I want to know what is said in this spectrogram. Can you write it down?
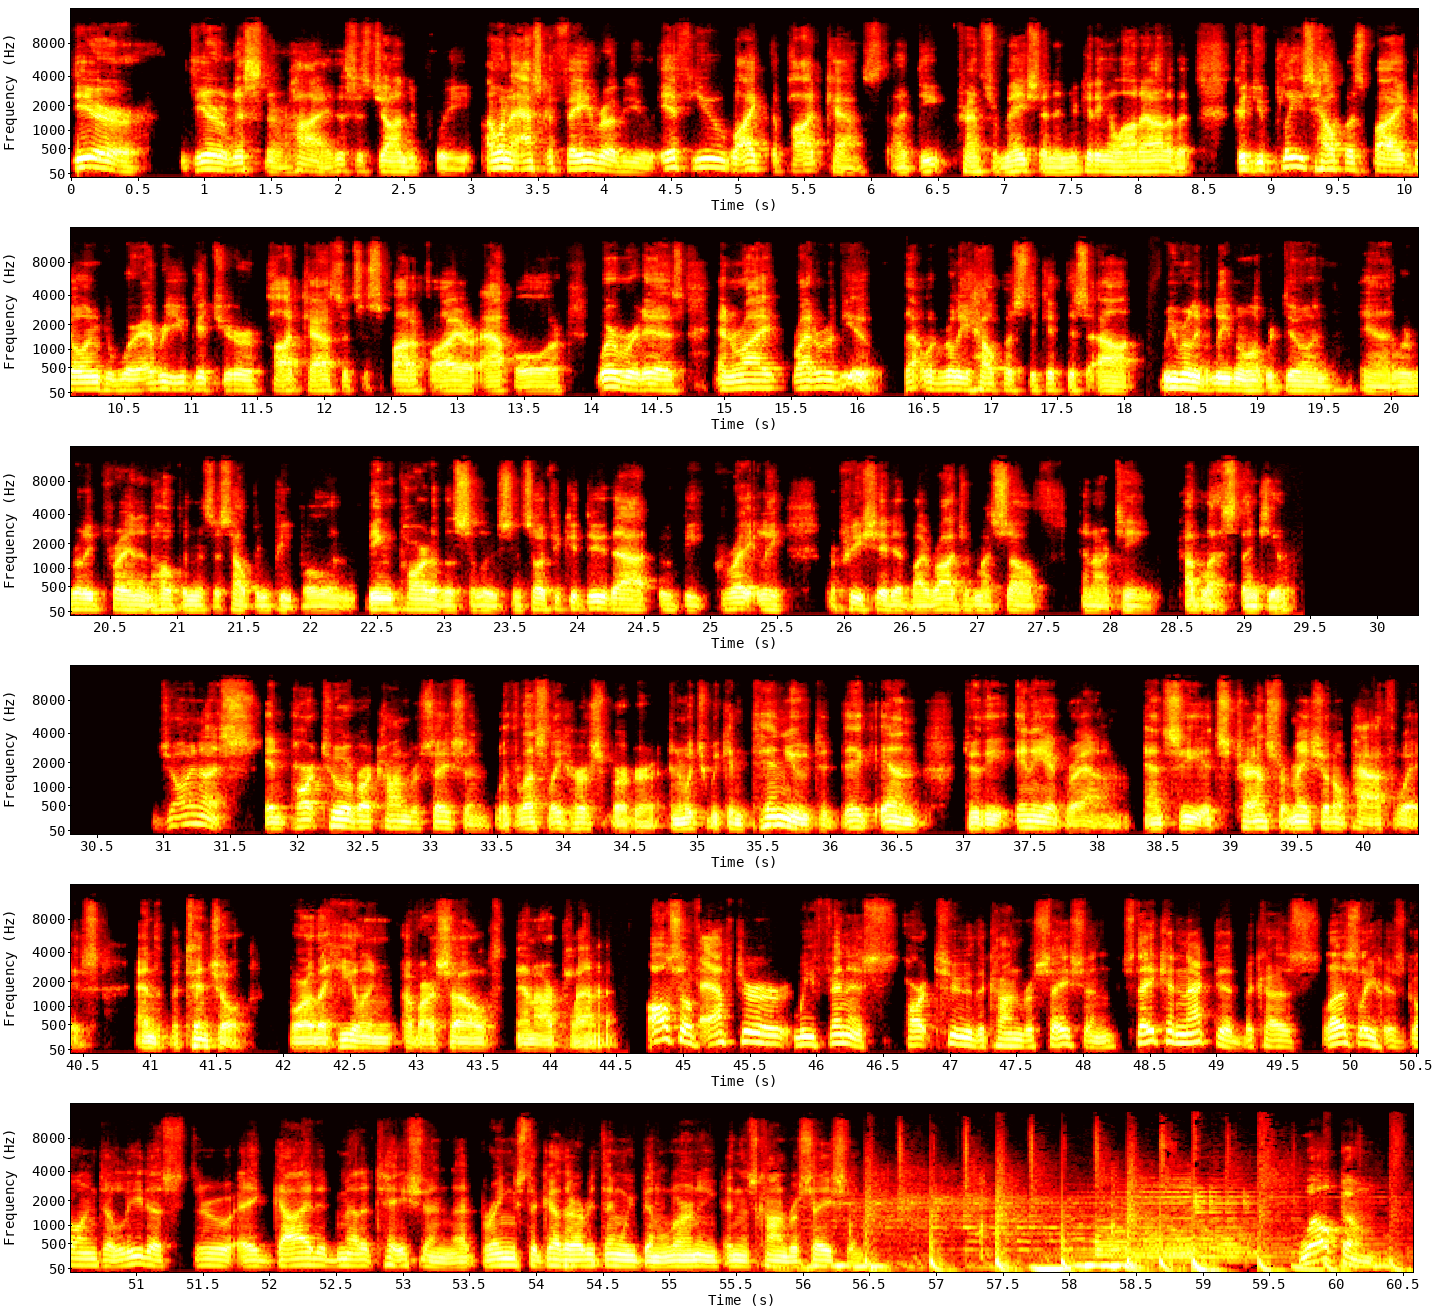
Dear Dear listener, hi, this is John Dupuy. I want to ask a favor of you. If you like the podcast, A Deep Transformation, and you're getting a lot out of it, could you please help us by going to wherever you get your podcast? It's a Spotify or Apple or wherever it is, and write write a review. That would really help us to get this out. We really believe in what we're doing, and we're really praying and hoping this is helping people and being part of the solution. So if you could do that, it would be greatly appreciated by Roger, myself, and our team. God bless. Thank you. Join us in part two of our conversation with Leslie Hershberger, in which we continue to dig in to the Enneagram and see its transformational pathways and the potential for the healing of ourselves and our planet. Also, after we finish part two of the conversation, stay connected because Leslie is going to lead us through a guided meditation that brings together everything we've been learning in this conversation. Welcome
